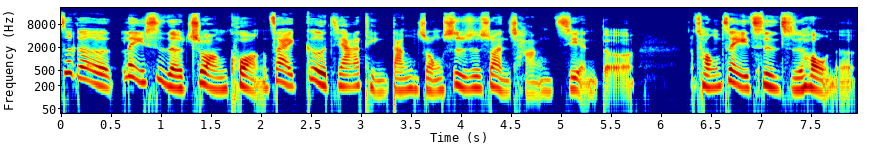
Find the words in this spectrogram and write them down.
这个类似的状况在各家庭当中是不是算常见的。从这一次之后呢，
